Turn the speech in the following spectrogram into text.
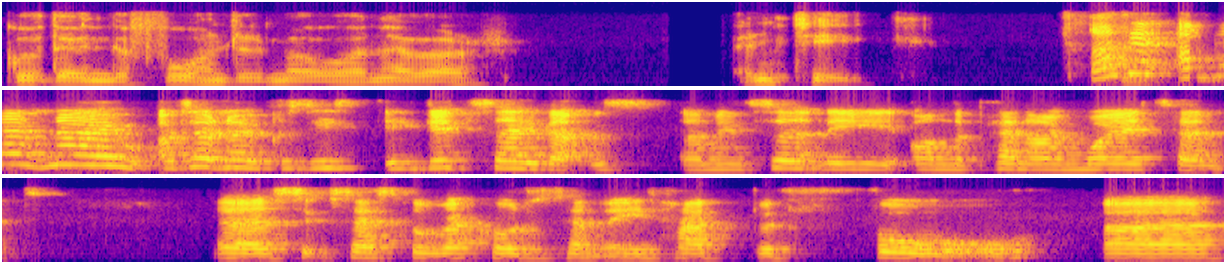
go down the 400 mil an hour intake? I don't. I don't know. I don't know because he he did say that was. I mean, certainly on the Pennine Way attempt, uh, successful record attempt that he'd had before. Uh,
